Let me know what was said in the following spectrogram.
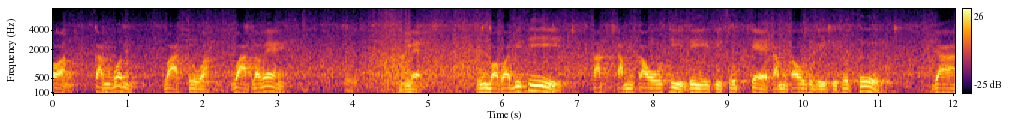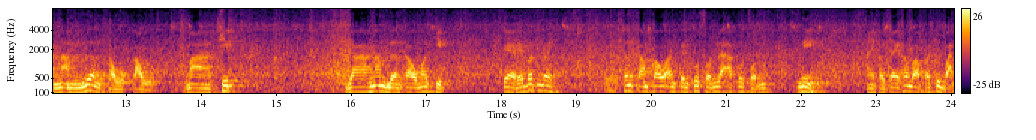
ร้อนกังวลหวาดกลัว หวาดระแวงนั่นแหละจึงบอกว่าวิธีตัดกรรมเก่าที่ดีที่สุด แก้กรรมเก่าที่ดีที่สุดคือ อย่านำเรื่องเก่าๆมาคิด อย่านำเรื่องเก่ามาคิด แก้ได้เบิดเลยทั้งกรรมเก่าอันเป็นกุศลและอกุศลนี่ ให้เข้าใจคำว่าปัจจุบัน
